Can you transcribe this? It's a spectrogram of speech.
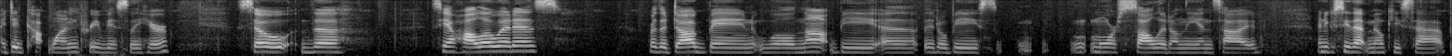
I did cut one previously here. So the see how hollow it is where the dogbane will not be, uh, it'll be more solid on the inside. And you can see that milky sap.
